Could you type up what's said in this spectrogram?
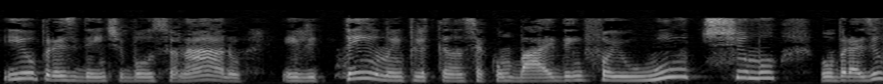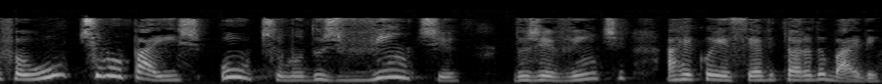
E o presidente Bolsonaro, ele tem uma implicância com o Biden, foi o último, o Brasil foi o último país, último dos 20 do G20 a reconhecer a vitória do Biden,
